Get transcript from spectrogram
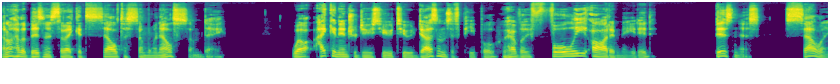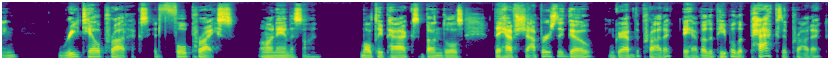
I don't have a business that I could sell to someone else someday. Well, I can introduce you to dozens of people who have a fully automated business selling retail products at full price on Amazon multi packs, bundles. They have shoppers that go and grab the product. They have other people that pack the product.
